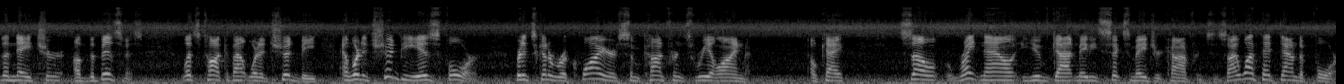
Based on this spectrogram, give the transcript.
the nature of the business let's talk about what it should be. And what it should be is four, but it's going to require some conference realignment. Okay? So right now, you've got maybe six major conferences. I want that down to four.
